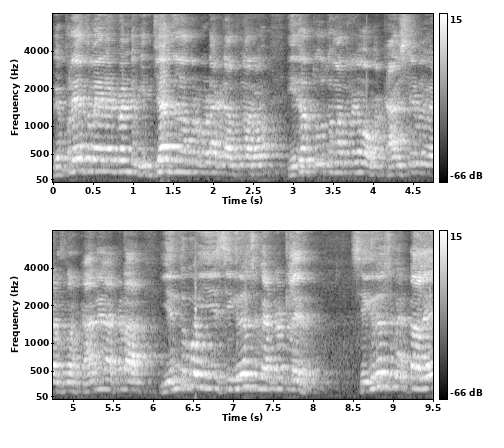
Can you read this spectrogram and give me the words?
విపరీతమైనటువంటి విద్యార్థులందరూ కూడా అక్కడ వెళ్తున్నారు. ఏదో తూతు మంత్రంగా ఒక కానిస్టేబుల్ పెడుతున్నారు. కానీ అక్కడ ఎందుకో ఈ సిగ్నల్స్ పెట్టట్లేదు. సిగ్నల్స్ పెట్టాలి.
